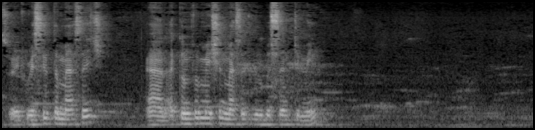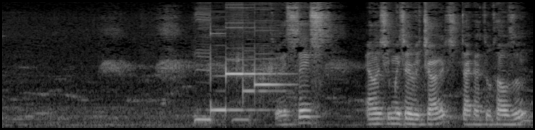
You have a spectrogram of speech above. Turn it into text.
So it received the message and a confirmation message will be sent to me So it says energy meter recharge, Taka 2000.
